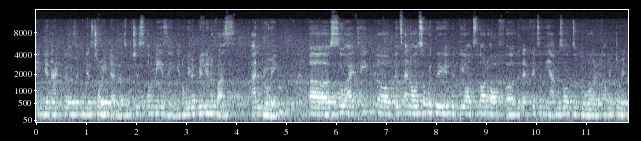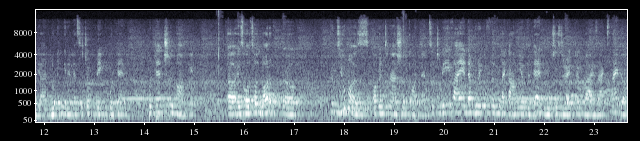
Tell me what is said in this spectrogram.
Indian actors and Indian storytellers, which is amazing. You know, we're a billion of us and growing. Uh, so I think uh, it's and also with the with the onslaught of uh, the Netflix and the Amazons of the world coming to India and looking at it as such a big poten- potential market, uh, it's also a lot of uh, consumers of international content. So today, if I end up doing a film like Army of the Dead, which is directed by Zack Snyder,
